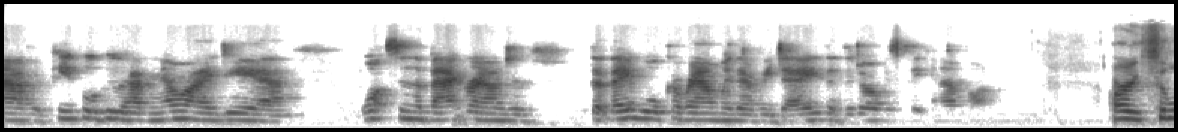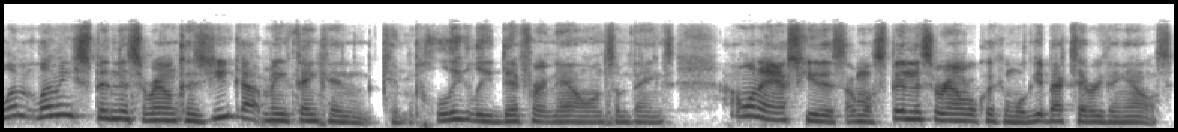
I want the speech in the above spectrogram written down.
have of people who have no idea what's in the background of that they walk around with every day that the dog is picking up on. All right, so let, let me spin this around because you got me thinking completely different now on some things. I want to ask you this. I'm going to spin this around real quick and we'll get back to everything else.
